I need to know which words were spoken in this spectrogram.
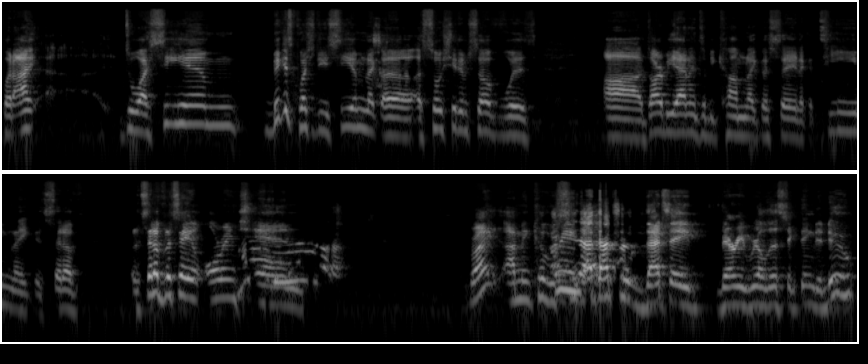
but I do I see him. Biggest question: Do you see him like uh, associate himself with uh, Darby Allin to become like let's say like a team, like instead of instead of let's say Orange and right? I mean, could we I see mean, that? that, that's a that's a very realistic thing to do.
